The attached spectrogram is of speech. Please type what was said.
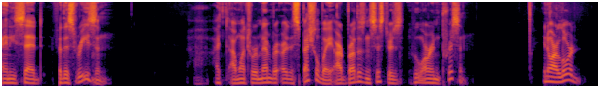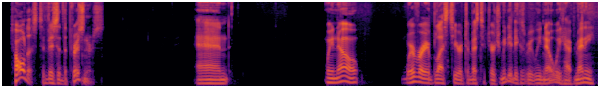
And he said, for this reason, I, I want to remember in a special way our brothers and sisters who are in prison. You know, our Lord told us to visit the prisoners. And we know we're very blessed here at Domestic Church Media because we, we know we have many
